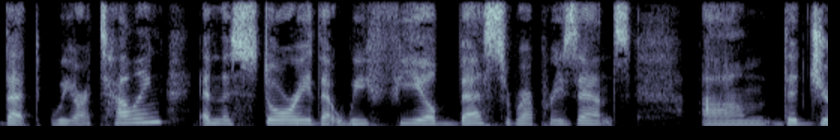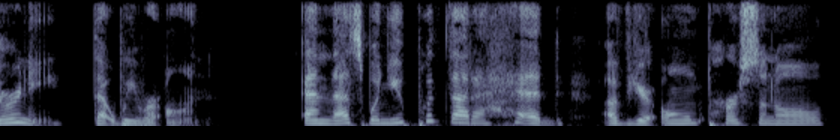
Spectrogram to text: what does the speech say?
that we are telling and the story that we feel best represents um, the journey that we were on. And that's when you put that ahead of your own personal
